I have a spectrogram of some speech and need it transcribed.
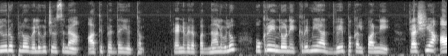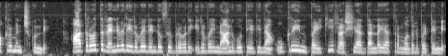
యూరోప్లో వెలుగు చూసిన అతిపెద్ద యుద్ధం. రెండు వేల పద్నాలుగులో ఉక్రెయిన్లోని క్రిమియా ద్వీపకల్పాన్ని రష్యా ఆక్రమించుకుంది. ఆ తర్వాత రెండు వేల ఇరవై రెండు ఫిబ్రవరి ఇరవై నాలుగో తేదీన ఉక్రెయిన్ పైకి రష్యా దండయాత్ర మొదలుపెట్టింది.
